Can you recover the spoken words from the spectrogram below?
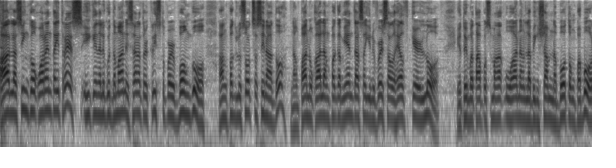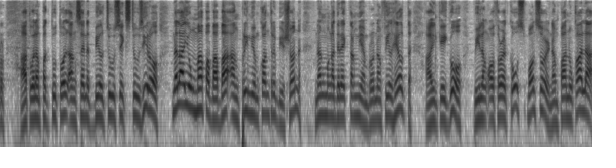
Alas 5.43, ikinalugod naman ni Senator Christopher Bongo ang paglusot sa Senado ng panukalang pag-amyenda sa Universal Healthcare Law. Ito'y matapos makakuha ng labing siyam na botong pabor at walang pagtutol ang Senate Bill 2620 na layong mapababa ang premium contribution ng mga direktang miyembro ng PhilHealth. Ayon kay Go, bilang author at co-sponsor ng panukala,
